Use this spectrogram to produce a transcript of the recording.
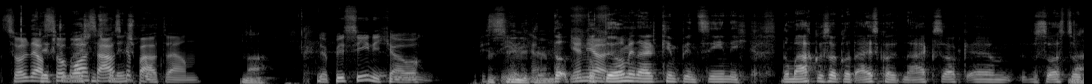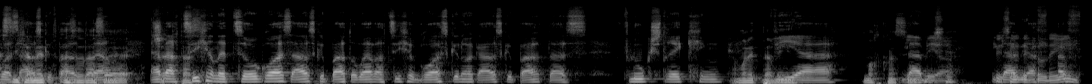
soll der so groß ausgebaut werden? Nein, Ja, bis sie nicht auch. Bis ich nicht, Der, Ja, der ja. Terminal kommt in See nicht. Der Markus hat gerade eiskalt nachgesagt, ähm, du sollst so Nein, groß sicher nicht. ausgebaut Also, werden. er, Er wird sicher nicht so groß ausgebaut, aber er wird sicher groß genug ausgebaut, dass Flugstrecken wie, äh, Macht keinen Sinn. glaube ich, ja. Ich glaube, auf, auf,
